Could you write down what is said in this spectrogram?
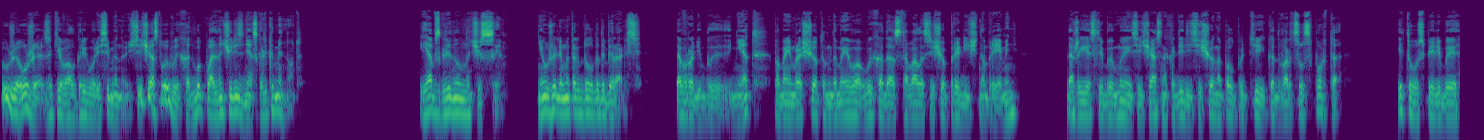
Уже, уже, закивал Григорий Семенович. Сейчас твой выход, буквально через несколько минут. Я взглянул на часы. Неужели мы так долго добирались? Да вроде бы нет. По моим расчетам, до моего выхода оставалось еще прилично времени. Даже если бы мы сейчас находились еще на полпути ко дворцу спорта, и то успели бы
